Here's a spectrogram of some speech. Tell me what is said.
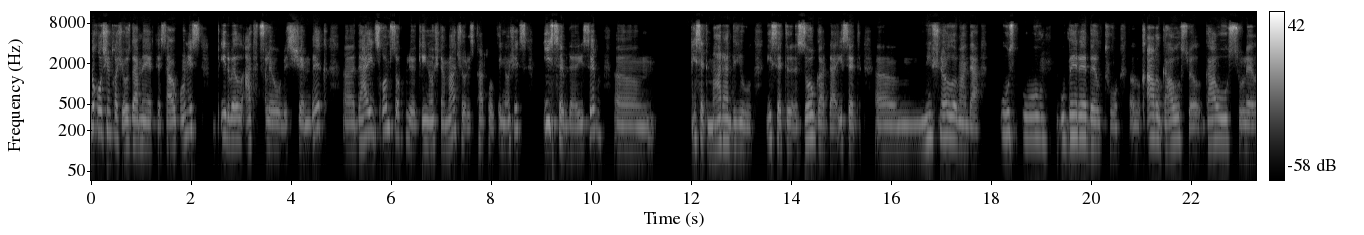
ну ყოველ შემთხვევაში 21 საუკუნის პირველ 10 წლეულის შემდეგ დაიწყო მსოფლიო კინოში და მათ შორის ქართულ კინოშიც ისევ და ისევ ისეთ მარადიულ, ისეთ ზოგად და ისეთ მნიშვნელოვან და უბერებელ თუ ყავალ გაუსველ გაუსვლელ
